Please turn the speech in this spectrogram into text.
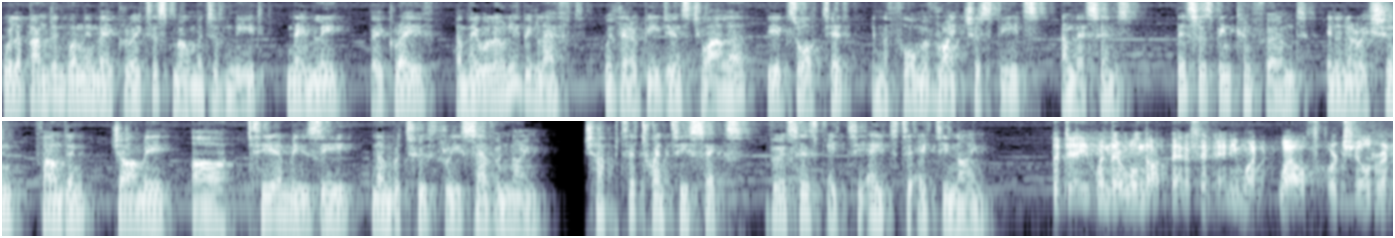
will abandon one in their greatest moment of need, namely, their grave, and they will only be left with their obedience to Allah, the Exalted, in the form of righteous deeds, and their sins. This has been confirmed in a narration found in Jami At Tirmizi, number 2379, chapter 26, verses 88 to 89. The day when there will not benefit anyone, wealth or children,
